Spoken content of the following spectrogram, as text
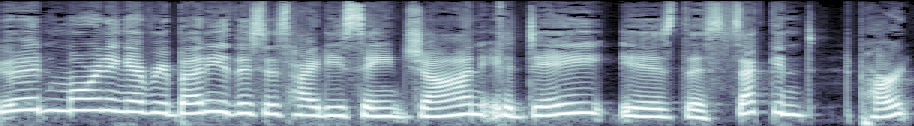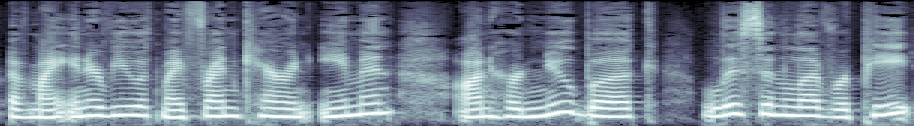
Good morning, everybody. This is Heidi St. John. Today is the second part of my interview with my friend Karen Ehman on her new book, Listen, Love, Repeat.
